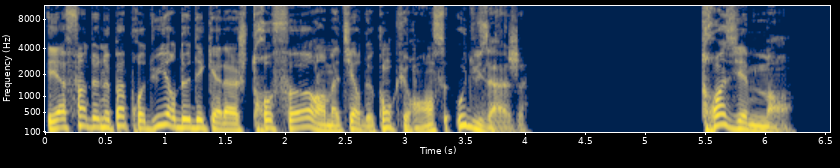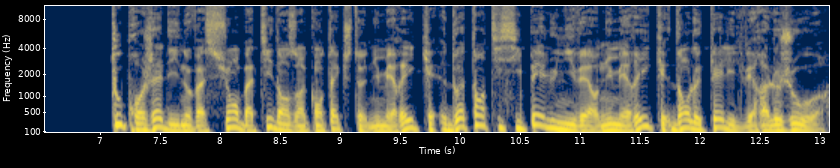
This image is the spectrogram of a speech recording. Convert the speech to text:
et afin de ne pas produire de décalage trop fort en matière de concurrence ou d'usage. Troisièmement, tout projet d'innovation bâti dans un contexte numérique doit anticiper l'univers numérique dans lequel il verra le jour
